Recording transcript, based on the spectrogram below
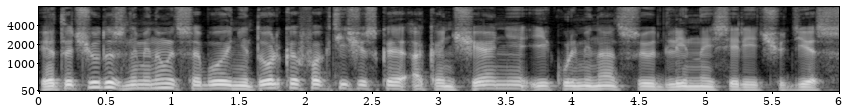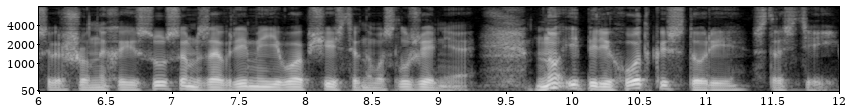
Это чудо знаменует собой не только фактическое окончание и кульминацию длинной серии чудес, совершенных Иисусом за время его общественного служения, но и переход к истории страстей.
